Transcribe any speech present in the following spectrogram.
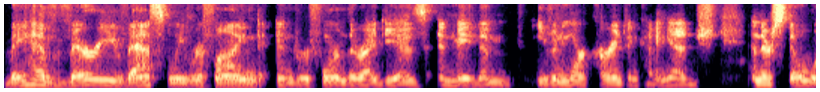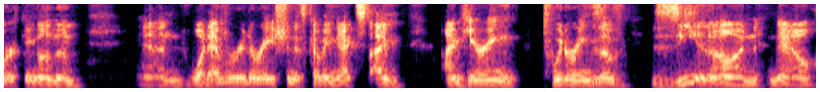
They have very vastly refined and reformed their ideas and made them even more current and cutting edge. And they're still working on them. And whatever iteration is coming next, I'm I'm hearing twitterings of Xenon now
